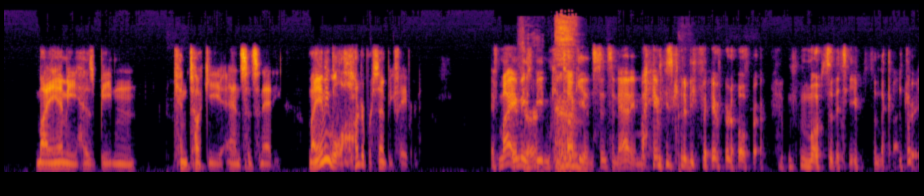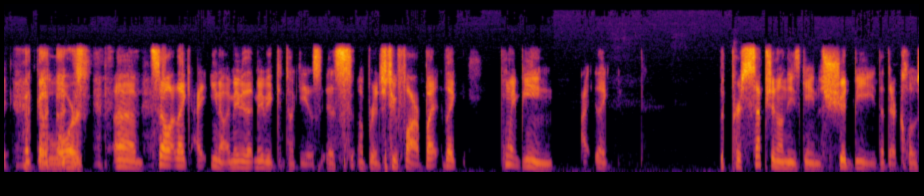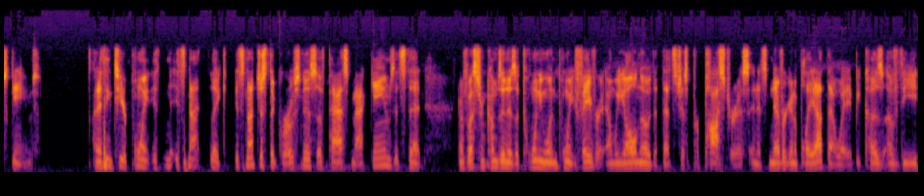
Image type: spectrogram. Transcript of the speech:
Miami has beaten Kentucky and Cincinnati. Miami will 100% be favored. If Miami's sure. beating Kentucky and Cincinnati, Miami's going to be favored over most of the teams in the country. Good lord. Um, so, like, I, you know, maybe that maybe Kentucky is is a bridge too far, but like, point being, I like the perception on these games should be that they're close games. And I think to your point, it, it's not like it's not just the grossness of past MAC games; it's that Northwestern comes in as a 21 point favorite, and we all know that that's just preposterous, and it's never going to play out that way because of the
